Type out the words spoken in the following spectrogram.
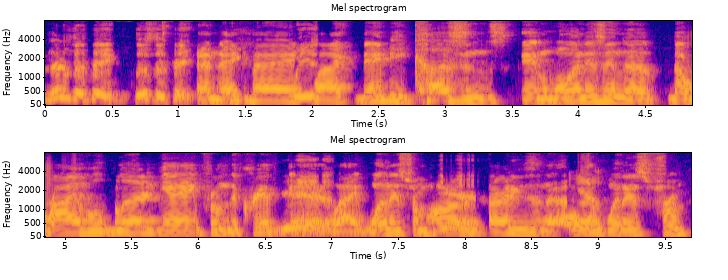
this is the thing. This is the thing. And they bang We- like they be cousins, and one is in the, the rival blood gang from the Crip gang. Like one is from Harlem thirties, and the other Yep. one is from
